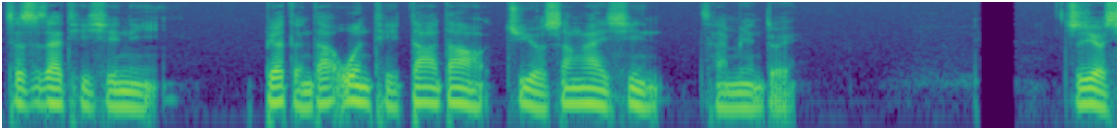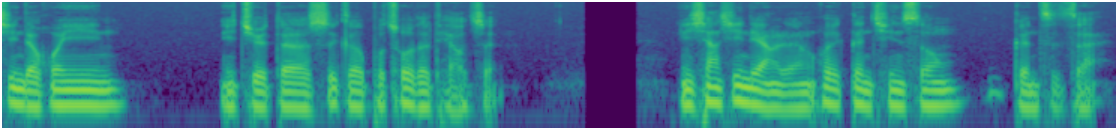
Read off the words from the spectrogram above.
这是在提醒你，不要等到问题大到具有伤害性才面对。只有性的婚姻，你觉得是个不错的调整，你相信两人会更轻松、更自在，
